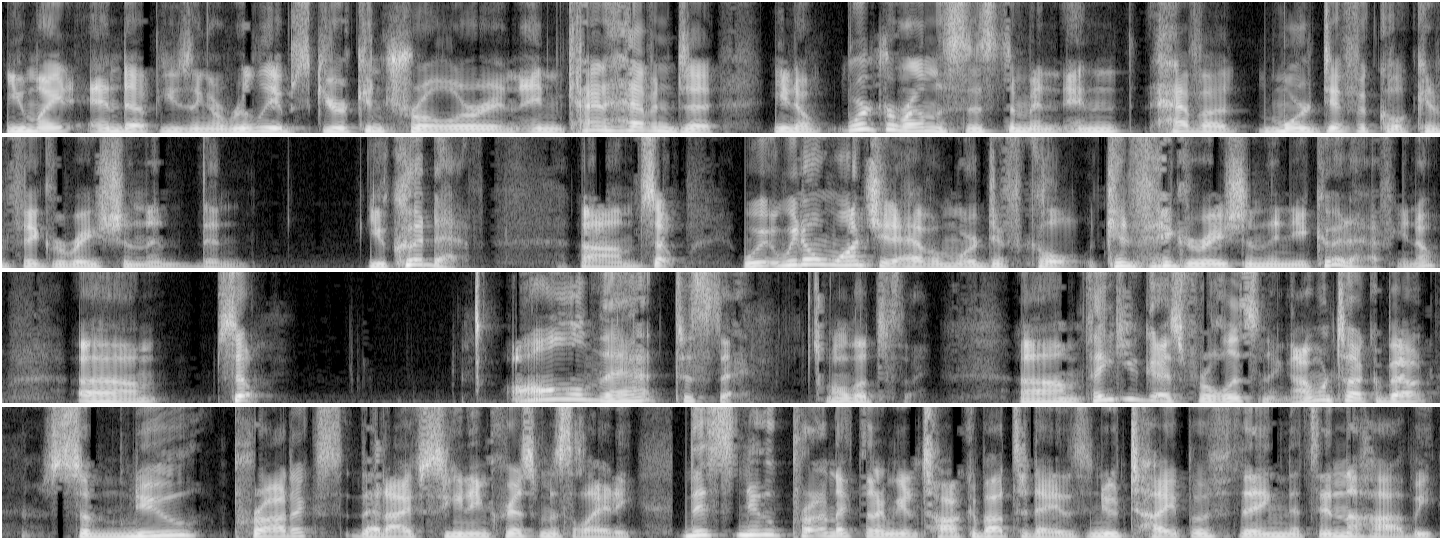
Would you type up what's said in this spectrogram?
you might end up using a really obscure controller and, and kind of having to, you know, work around the system and, and have a more difficult configuration than, than you could have. Um, so we, we don't want you to have a more difficult configuration than you could have, you know? Um, so all that to say, all that to say, um, thank you guys for listening. I want to talk about some new products that I've seen in Christmas lighting. This new product that I'm going to talk about today, this new type of thing that's in the hobby,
